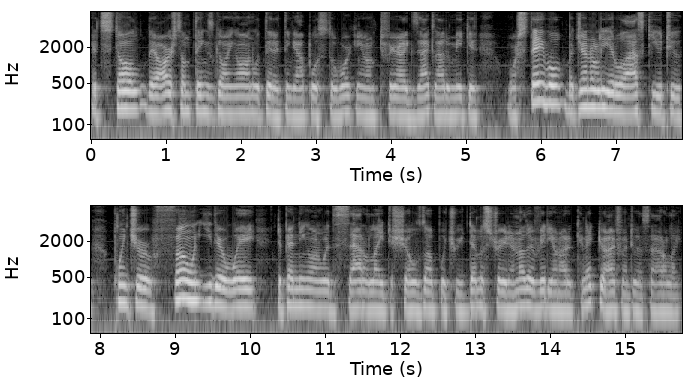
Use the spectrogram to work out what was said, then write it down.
it's still, there are some things going on with it. I think apple's still working on to figure out exactly how to make it more stable. But generally, it will ask you to point your phone either way, depending on where the satellite shows up, which we demonstrate in another video on how to connect your iPhone to a satellite.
